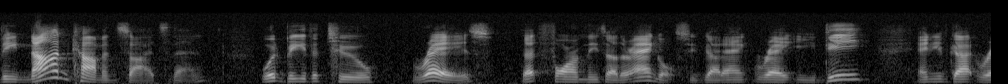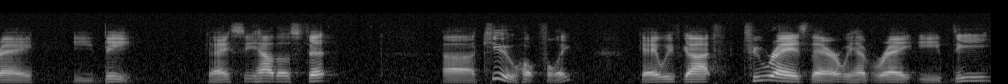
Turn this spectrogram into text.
The non-common sides then would be the two rays that form these other angles. You've got ray ED and you've got ray EB. Okay, see how those fit? Uh, Q, hopefully. Okay, we've got two rays there. We have ray ED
